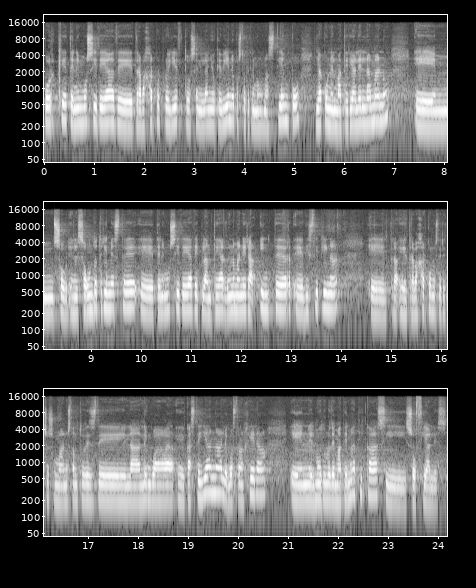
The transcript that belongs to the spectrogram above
porque tenemos idea de trabajar por proyectos en el año que viene, puesto que tenemos más tiempo, ya con el material en la mano. Em, sobre, en el segundo trimestre eh, tenemos idea de plantear de una manera interdisciplinar eh, trabajar con los derechos humanos, tanto desde la lengua eh, castellana, lengua extranjera, en el módulo de matemáticas y sociales.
